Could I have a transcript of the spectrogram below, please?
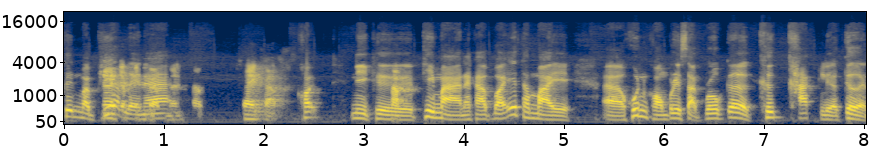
ขึ้นมาเพียบเลยนะาจป็แบบครับใช่ครับข้อนี่คือครับที่มานะครับว่าเอ๊ะทำไมเอ่อหุ้นของบริษัทโบรกเกอร์คึกคักเหลือเกิน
